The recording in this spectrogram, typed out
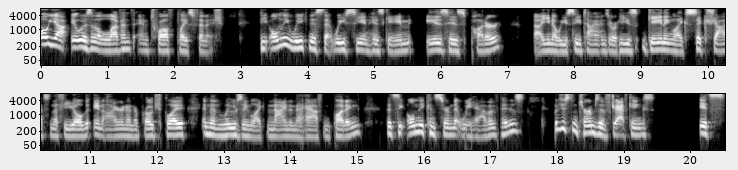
oh, yeah, it was an 11th and 12th place finish. The only weakness that we see in his game is his putter. Uh, you know, we see times where he's gaining like six shots in the field in iron and approach play and then losing like nine and a half in putting. That's the only concern that we have of his. But just in terms of DraftKings, it's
